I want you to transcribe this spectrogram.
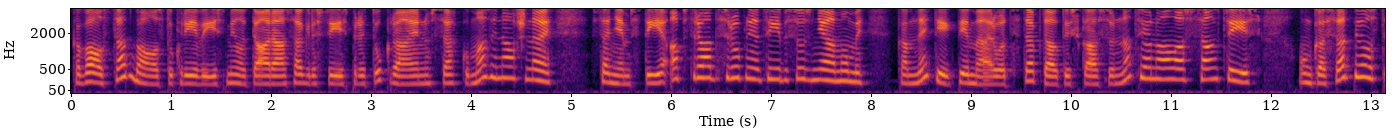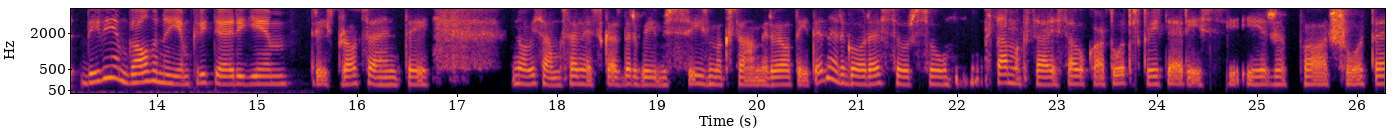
ka valsts atbalstu Krievijas militārās agresijas pret Ukrainu seku mazināšanai saņems tie apstrādes rūpniecības uzņēmumi, kam netiek piemērotas starptautiskās un nacionālās sankcijas, un kas atbilst diviem galvenajiem kritērijiem. 3% no visām saimnieciskās darbības izmaksām ir veltīta energoresursu samaksai. Savukārt otrs kritērijs ir par šo te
